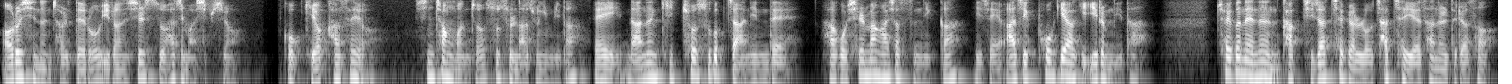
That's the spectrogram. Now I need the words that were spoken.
어르신은 절대로 이런 실수하지 마십시오. 꼭 기억하세요. 신청 먼저 수술 나중입니다. 에이, 나는 기초 수급자 아닌데 하고 실망하셨습니까? 이제 아직 포기하기 이릅니다. 최근에는 각 지자체별로 자체 예산을 들여서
